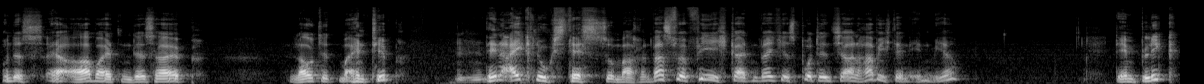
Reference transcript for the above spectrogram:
und es erarbeiten. Deshalb lautet mein Tipp, mhm. den Eignungstest zu machen. Was für Fähigkeiten, welches Potenzial habe ich denn in mir? Den Blick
